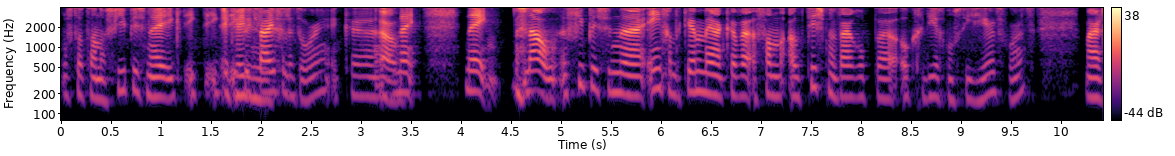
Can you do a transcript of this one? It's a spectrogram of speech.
Of dat dan een FIEP is? Nee, ik, ik, ik, ik, ik betwijfel het, hoor. Ik, oh. Nee, nee. nou, een FIEP is een, een van de kenmerken van autisme waarop ook gediagnosticeerd wordt. Maar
